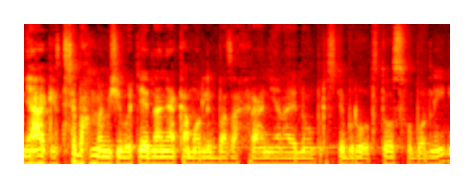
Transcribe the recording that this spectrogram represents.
nějak třeba v mém životě jedna nějaká modlitba zachrání a najednou prostě budu od toho svobodný.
